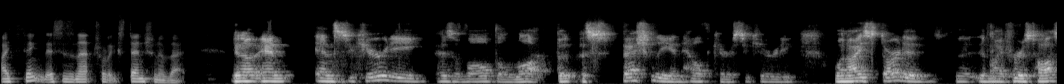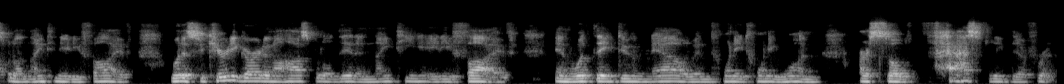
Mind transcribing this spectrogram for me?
I think this is a natural extension of that. You know and and security has evolved a lot, but especially in healthcare security. When I started in my first hospital in 1985, what a security guard in a hospital did in 1985 and what they do now in 2021 are so vastly different.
